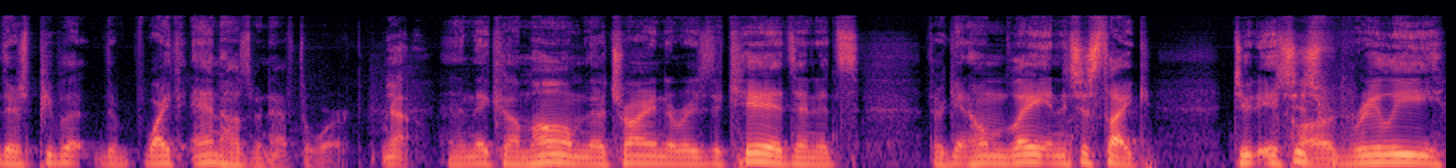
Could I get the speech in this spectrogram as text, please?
there's people that the wife and husband have to work. Yeah. and then they come home they're trying to raise the kids and it's they're getting home late and it's just like dude it's just really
